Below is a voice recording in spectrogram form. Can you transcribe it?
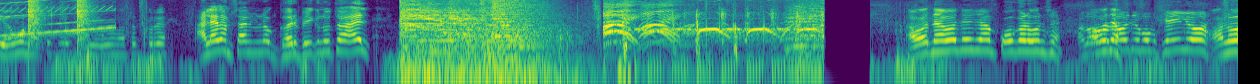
એવું નાટક એવું નાટક કરે. હાલ હાલ આમ સાલ ઘર ભેગનું તો હાલ. આવા દે આવા દે આમ પોગળવાનું છે. આવા દે. બાબુ ખેઈ લ્યો. હાલો.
